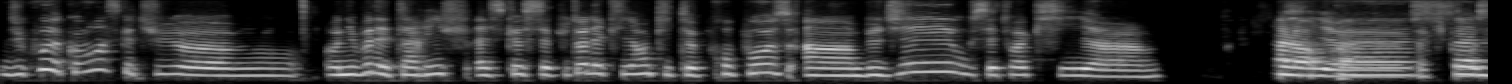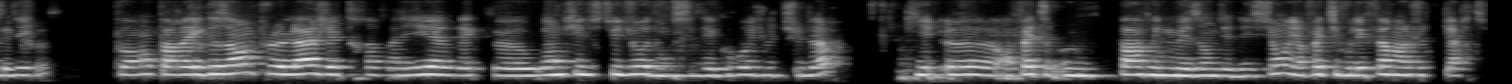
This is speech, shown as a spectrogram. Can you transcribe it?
Du coup, comment est-ce que tu, au niveau des tarifs, est-ce que c'est plutôt les clients qui te proposent un budget ou c'est toi qui, Alors, ça, dépend. Par exemple, là, j'ai travaillé avec euh, Wonky Studio, donc c'est des gros youtubeurs qui, eux, en fait, par une maison d'édition et en fait, ils voulaient faire un jeu de cartes.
